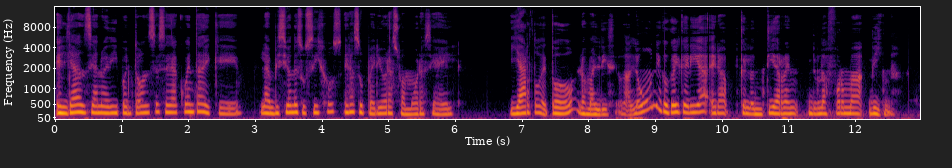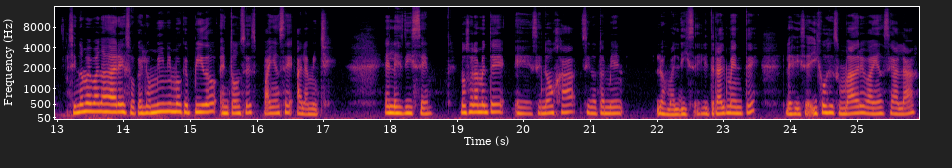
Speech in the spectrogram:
El ya anciano Edipo entonces se da cuenta de que la ambición de sus hijos era superior a su amor hacia él y harto de todo, los maldice. O sea, lo único que él quería era que lo entierren de una forma digna. Si no me van a dar eso, que es lo mínimo que pido, entonces váyanse a la miche. Él les dice, no solamente eh, se enoja, sino también los maldice. Literalmente les dice, hijos de su madre, váyanse a la...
